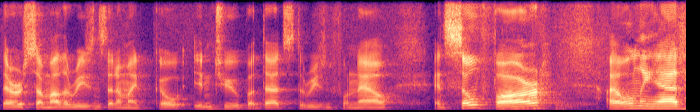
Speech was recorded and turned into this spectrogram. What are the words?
There are some other reasons that I might go into but that's the reason for now. And so far I only had a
